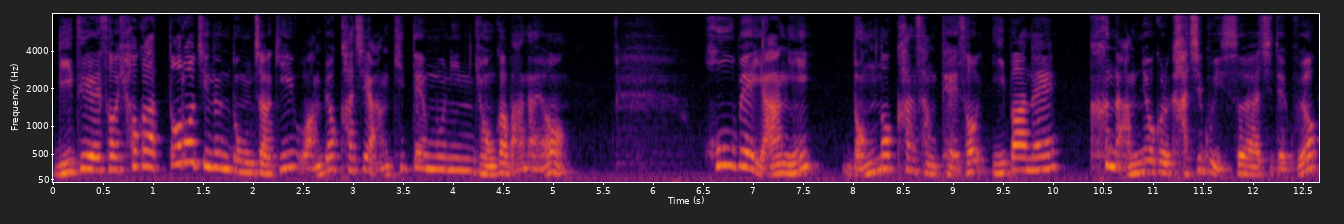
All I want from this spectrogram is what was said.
리드에서 혀가 떨어지는 동작이 완벽하지 않기 때문인 경우가 많아요. 호흡의 양이 넉넉한 상태에서 입안에 큰 압력을 가지고 있어야지 되고요.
